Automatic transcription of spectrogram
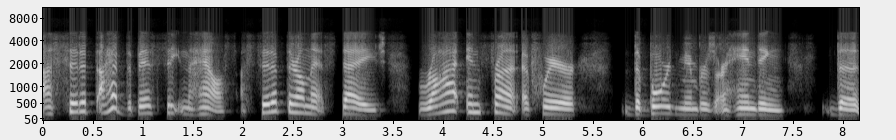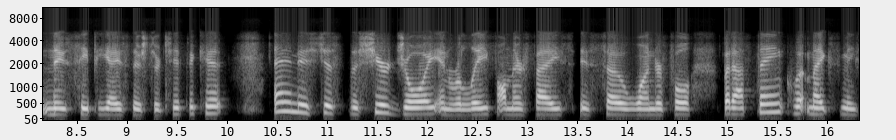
I sit up. I have the best seat in the house. I sit up there on that stage, right in front of where the board members are handing the new CPAs their certificate, and it's just the sheer joy and relief on their face is so wonderful. But I think what makes me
